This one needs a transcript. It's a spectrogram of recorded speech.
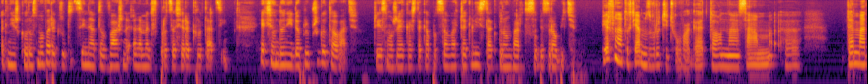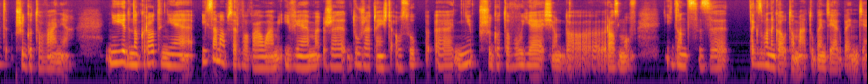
Agnieszko, rozmowa rekrutacyjna to ważny element w procesie rekrutacji. Jak się do niej dobrze przygotować? Czy jest może jakaś taka podstawowa checklista, którą warto sobie zrobić? Pierwsze, na to chciałabym zwrócić uwagę, to na sam y, temat przygotowania. Niejednokrotnie i sama obserwowałam i wiem, że duża część osób y, nie przygotowuje się do rozmów, idąc z tak zwanego automatu, będzie jak będzie.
